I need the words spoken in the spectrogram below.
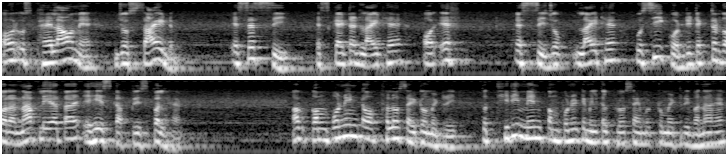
और उस फैलाव में जो side S S C scattered light है और एफ़ एस सी जो लाइट है, उसी को डिटेक्टर द्वारा नाप लिया जाता है, यही इसका प्रिंसिपल है। अब कंपोनेंट ऑफ़ फ्लो साइटोमेट्री तो थ्री मेन कंपोनेंट मिलकर फ्लो साइटोमेट्री बना है।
